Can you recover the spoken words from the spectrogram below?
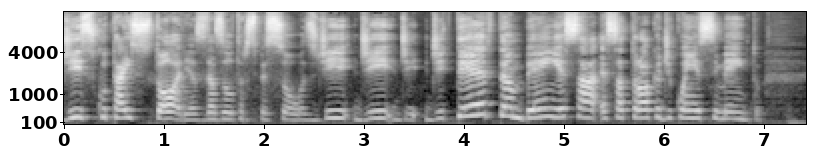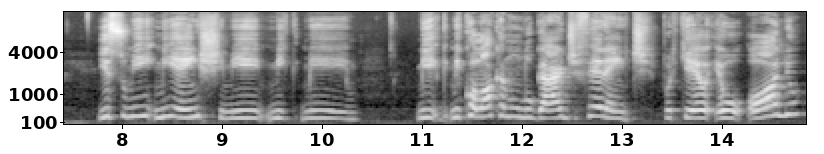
de escutar histórias das outras pessoas, de, de, de, de ter também essa, essa troca de conhecimento. Isso me, me enche, me, me, me, me, me coloca num lugar diferente, porque eu, eu olho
